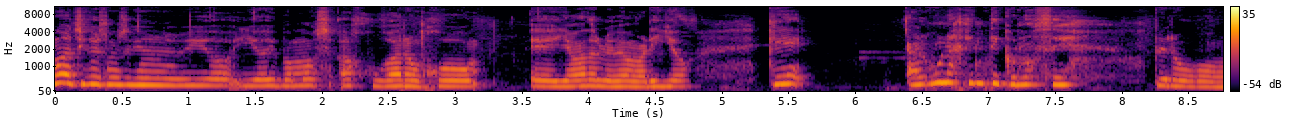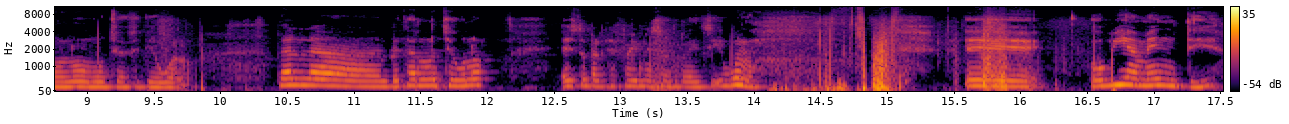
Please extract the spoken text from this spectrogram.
Bueno chicos, sé qué en el vídeo y hoy vamos a jugar a un juego eh, llamado El Bebé Amarillo que alguna gente conoce, pero no mucho, así que bueno. Para empezar noche 1, esto parece at Freddy's. Y bueno, eh, obviamente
